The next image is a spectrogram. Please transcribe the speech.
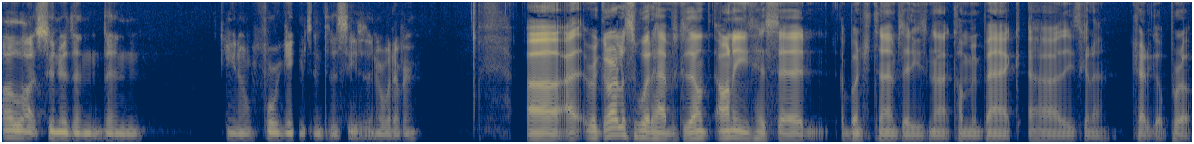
a lot sooner than than you know four games into the season or whatever. Uh, regardless of what happens, because Aune has said a bunch of times that he's not coming back. Uh, he's gonna try to go pro.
